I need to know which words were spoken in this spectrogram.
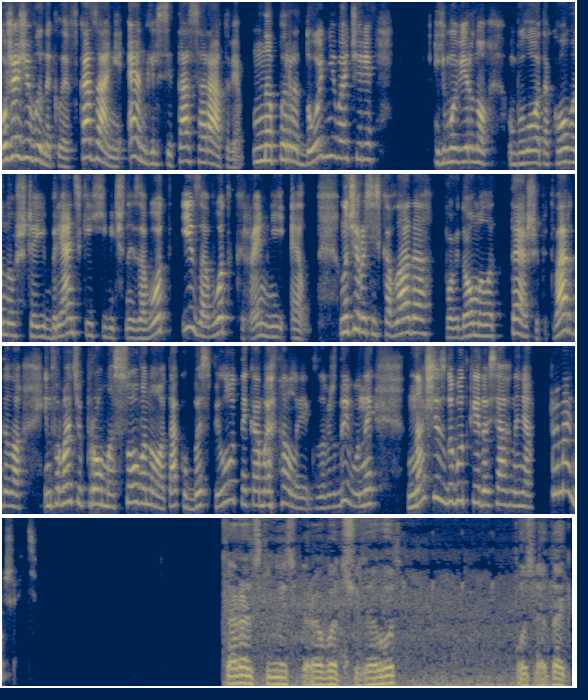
Пожежі виникли в Казані, Енгельсі та Саратові. Напередодні ввечері Ймовірно, було атаковано ще й Брянський хімічний завод і завод Кремній Л. Вночі російська влада повідомила теж і підтвердила інформацію про масовану атаку безпілотниками, але як завжди, вони наші здобутки і досягнення применшують. Саратовский нефтеперерабатывающий завод после атаки,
